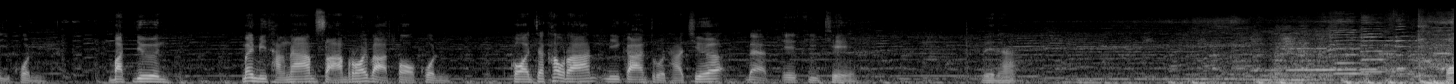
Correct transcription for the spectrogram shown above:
4 คน บัตรยืนไม่มีถังน้ำ300 บาทต่อคน ก่อนจะเข้าร้านมีการตรวจหาเชื้อแบบ ATK นี่นะฮะพอ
